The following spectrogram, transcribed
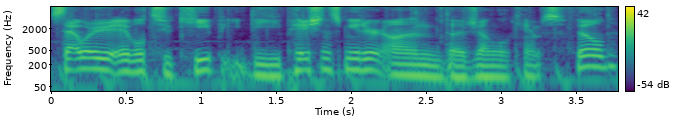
so that way you're able to keep the patience meter on the jungle camps filled,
